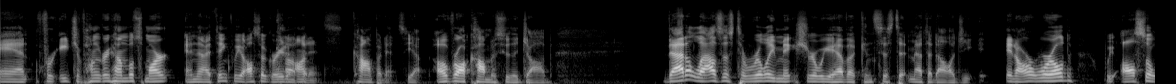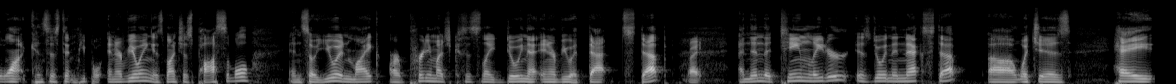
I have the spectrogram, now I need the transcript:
And for each of hungry, humble, smart, and then I think we also grade Competence. on competence. Yep, overall competence to the job. That allows us to really make sure we have a consistent methodology. In our world, we also want consistent people interviewing as much as possible. And so you and Mike are pretty much consistently doing that interview at that step. Right. And then the team leader is doing the next step, uh, which is, hey,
